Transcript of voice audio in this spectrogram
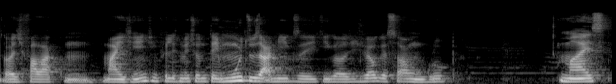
Gosto de falar com mais gente. Infelizmente eu não tenho muitos amigos aí que gostam de jogos, é só um grupo. Mas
